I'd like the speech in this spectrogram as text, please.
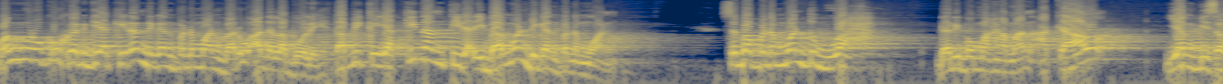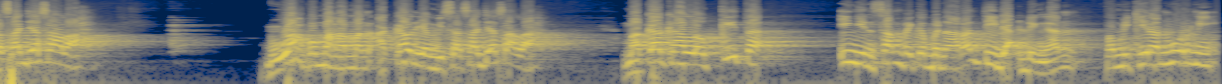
Mengukuhkan keyakinan dengan penemuan baru adalah boleh, tapi keyakinan tidak dibangun dengan penemuan. Sebab penemuan itu buah dari pemahaman akal yang bisa saja salah. Buah pemahaman akal yang bisa saja salah. Maka kalau kita ingin sampai kebenaran tidak dengan pemikiran murni,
